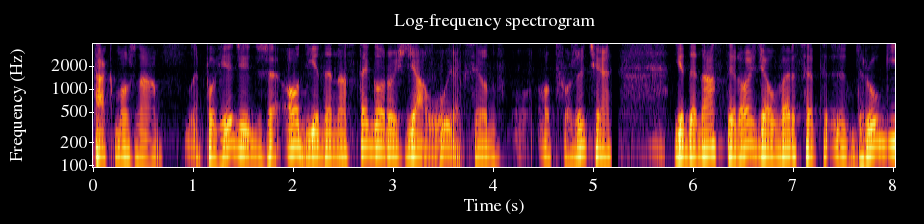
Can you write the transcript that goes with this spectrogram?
Tak można powiedzieć, że od 11 rozdziału, jak sobie otworzycie, 11 rozdział, werset drugi,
